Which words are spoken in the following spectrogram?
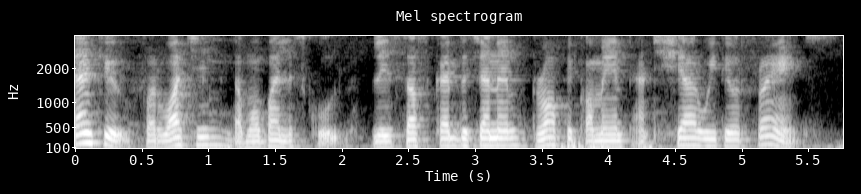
Thank you for watching the mobile school. Please subscribe the channel, drop a comment and share with your friends.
